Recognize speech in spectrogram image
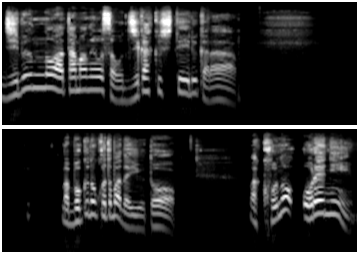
自分の頭の良さを自覚しているから、まあ、僕の言葉で言うと、まあ、この俺に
